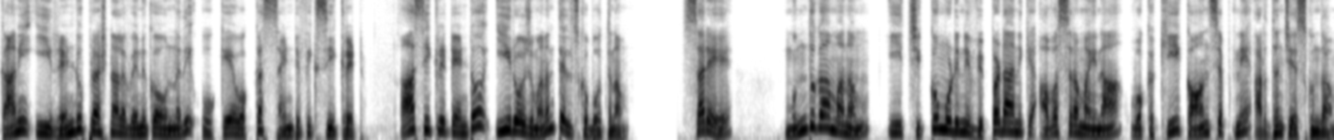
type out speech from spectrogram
కానీ ఈ రెండు ప్రశ్నల వెనుక ఉన్నది ఒకే ఒక్క సైంటిఫిక్ సీక్రెట్. ఆ సీక్రెట్ ఏంటో ఈరోజు మనం తెలుసుకోబోతున్నాం. సరే ముందుగా మనం ఈ చిక్కుముడిని విప్పడానికి అవసరమైన ఒక కీ కాన్సెప్ట్ని అర్థం చేసుకుందాం.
